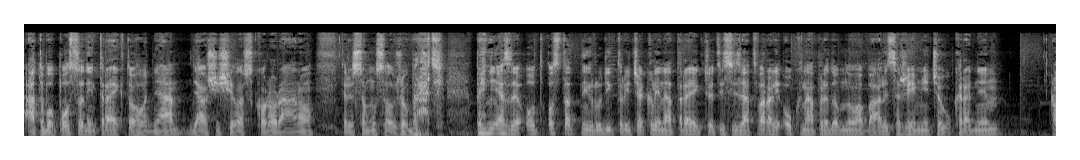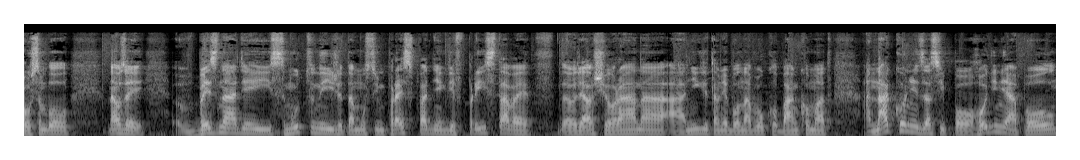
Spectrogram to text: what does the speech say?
A to bol posledný trajekt toho dňa, ďalší šiel až skoro ráno, takže som musel žobrať peniaze od ostatných ľudí, ktorí čakali na trajekt, všetci si zatvárali okná predo mnou a báli sa, že im niečo ukradnem. A už som bol naozaj v beznádeji, smutný, že tam musím prespať niekde v prístave do ďalšieho rána a nikde tam nebol navôkol bankomat. A nakoniec asi po hodine a pol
